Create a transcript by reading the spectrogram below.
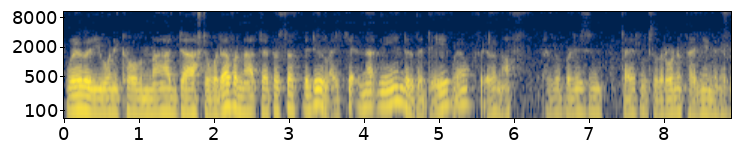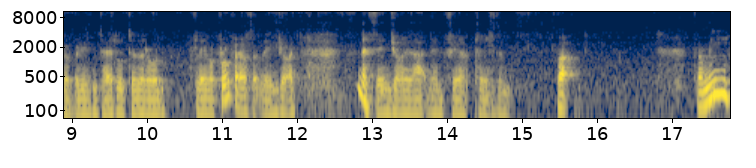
Whether you want to call them mad, daft, or whatever, and that type of stuff, they do like it. And at the end of the day, well, fair enough. Everybody's entitled to their own opinion, and everybody's entitled to their own flavour profiles that they enjoy. And if they enjoy that, then fair play to them. But for me,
